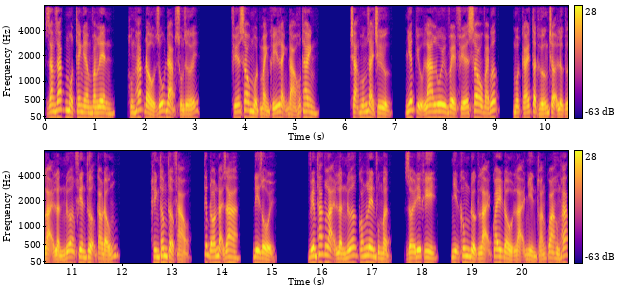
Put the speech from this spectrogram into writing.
Giang giác một thanh âm vang lên, hùng hắc đầu rũ đạp xuống dưới. Phía sau một mảnh khí lạnh đảo hút thanh. Trạng hướng giải trừ, nhiếp cửu la lui về phía sau vài bước, một cái tật hướng trợ lực lại lần nữa phiên thượng cao đống. Hình thâm thở phào, tiếp đón đại gia, đi rồi. Viêm thác lại lần nữa cong lên phùng mật, rời đi khi, nhịn không được lại quay đầu lại nhìn thoáng qua hung hắc.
